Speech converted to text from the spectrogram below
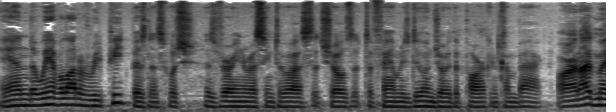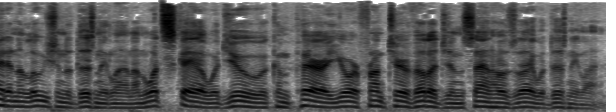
And uh, we have a lot of repeat business, which is very interesting to us. It shows that the families do enjoy the park and come back. All right, I've made an allusion to Disneyland. On what scale would you compare your Frontier Village in San Jose with Disneyland?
